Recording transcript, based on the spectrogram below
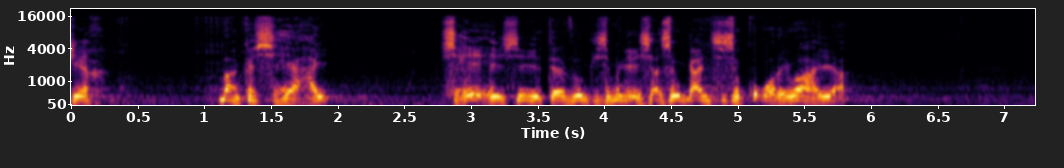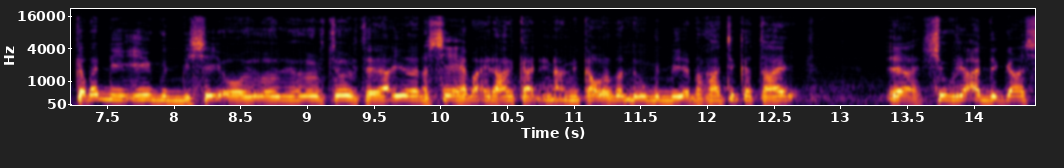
sheekh baan ka saxiixay. Saxiixiisii iyo telefoonkiisa magaciisa asagoo gacantiisa ku qoray waa hayaa gabadhii ii gudbisay oo iyadana saxiix baa idha halkan inaan ninkaa warqadda u gudbiya markhaati ka tahay. Shukri cabdigaas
